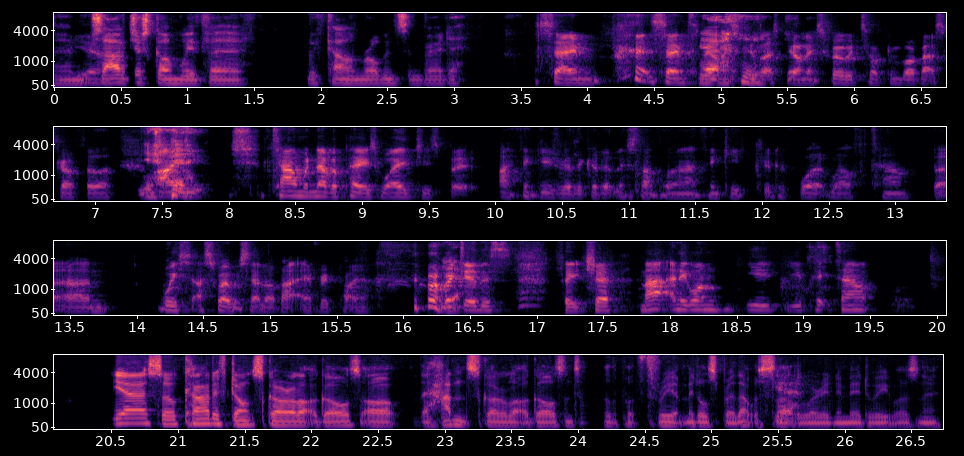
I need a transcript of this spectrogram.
Um, Yeah. So I've just gone with uh, with Callum Robinson, Brady. Same, same to be Yeah. honest. 'cause Let's be honest, we were talking more about Scarfilla. Yeah, I Town would never pay his wages, but I think he's really good at this level, and I think he could have worked well for Town. But um, we, I swear, we say that about every player when we do this feature. Matt, anyone you you picked out? Yeah, so Cardiff don't score a lot of goals, or they hadn't scored a lot of goals until they put three at Middlesbrough. That was slightly Yeah. worrying in midweek, wasn't it?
